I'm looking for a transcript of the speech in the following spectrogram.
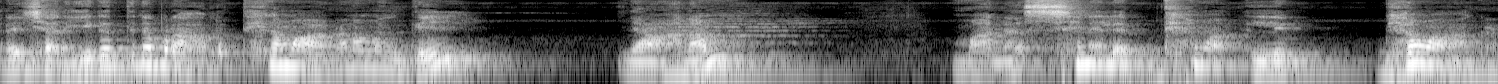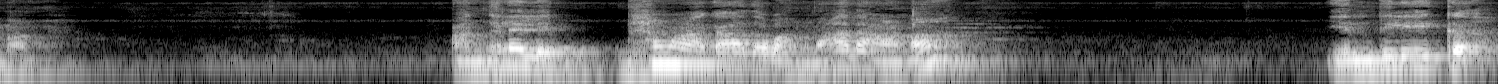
അത് ശരീരത്തിന് പ്രാവർത്തികമാകണമെങ്കിൽ ജ്ഞാനം മനസ്സിന് ലഭ്യമാ ലഭ്യമാകണം. അങ്ങനെ ലഭ്യമാകാതെ വന്നാലാണ് എന്തിലേക്ക്?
